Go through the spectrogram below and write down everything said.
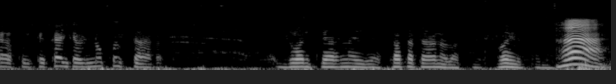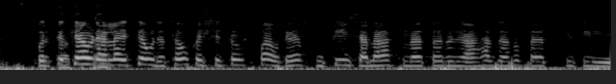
टाकून. ते कांच्यावर नकोच दारात दोन चार नाही सात आठ आणावं लागते. होय पुन्हा. हा. पण ते केवढ्याला आहे तेवढं चौकशी तर द्या. तीनशेला असला तर हजार रुपयात किती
